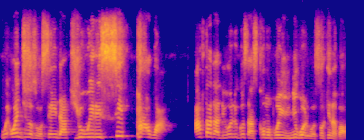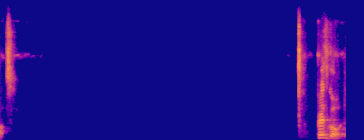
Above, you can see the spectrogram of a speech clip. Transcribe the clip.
when when Jesus was saying that you will receive power after that the Holy Ghost has come upon you, you knew what he was talking about. Praise God.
